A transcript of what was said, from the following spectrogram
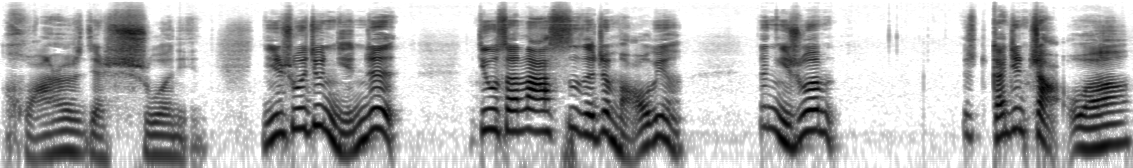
皇上在说您，您说就您这。”丢三落四的这毛病，那你说赶紧找啊！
